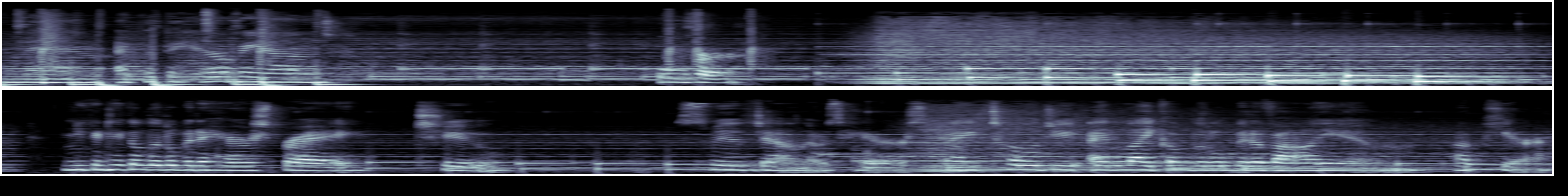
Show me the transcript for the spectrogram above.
and then I put the hairband over And you can take a little bit of hairspray to smooth down those hairs. And I told you I like a little bit of volume up here.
